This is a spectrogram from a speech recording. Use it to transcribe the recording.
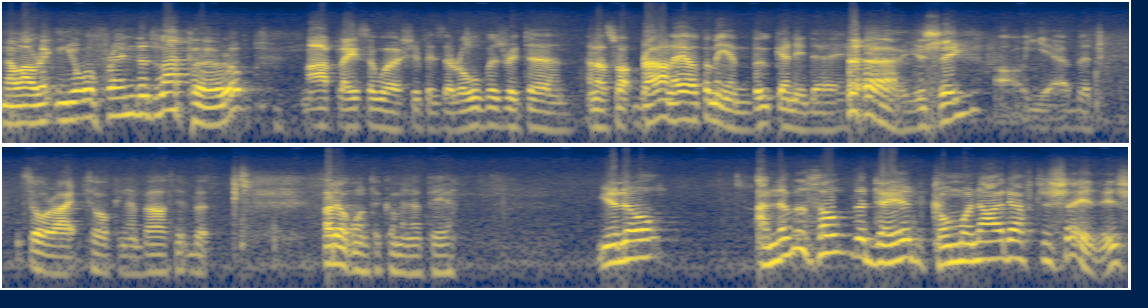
Now, I reckon your friend would lap her up. My place of worship is the Rover's Return, and I'll swap brown ale for me and book any day. you see? oh, yeah, but it's all right talking about it, but I don't want to come in up here. You know, I never thought the day had come when I'd have to say this,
